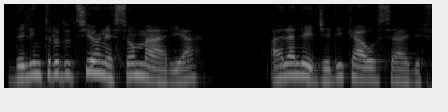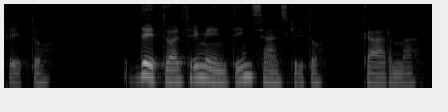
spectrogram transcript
dell'introduzione sommaria alla legge di causa ed effetto, detto altrimenti in sanscrito karma.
